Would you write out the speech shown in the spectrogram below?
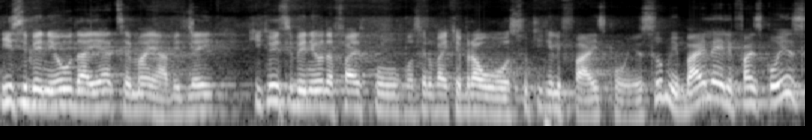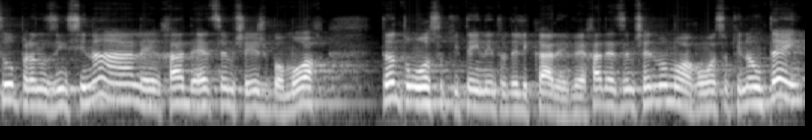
Isi Beneuda Yetzemayavidlei. O que, que o Isi Beneuda faz com você não vai quebrar o osso? O que, que ele faz com isso? Me baile, ele faz com isso para nos ensinar. Lechad Etzem Sheish Bomor tanto um osso que tem dentro dele carne, um osso que não tem,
